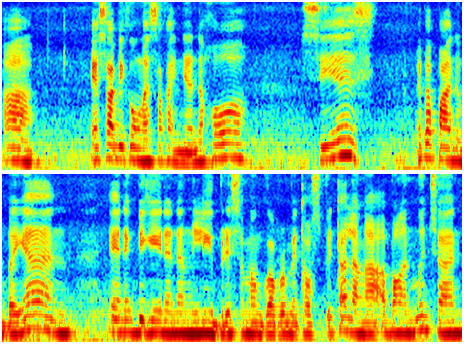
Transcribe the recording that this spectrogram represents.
ah, eh sabi ko nga sa kanya, nako, sis, ay paano ba yan? Eh, nagbigay na ng libre sa mga government hospital. Ang aabangan mo dyan,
